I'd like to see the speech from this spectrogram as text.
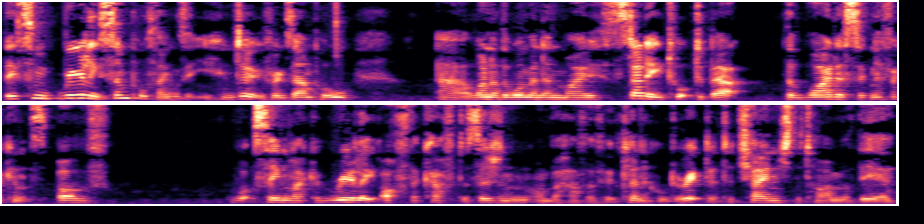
there's some really simple things that you can do. For example, uh, one of the women in my study talked about the wider significance of what seemed like a really off the cuff decision on behalf of her clinical director to change the time of their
